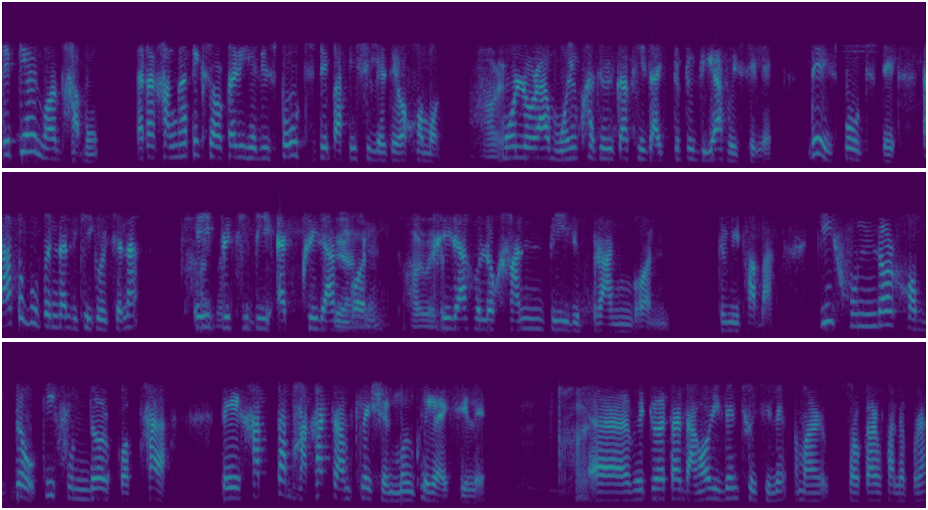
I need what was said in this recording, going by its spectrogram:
তেতিয়াই মই ভাবো এটা সাংঘাতিক চৰকাৰী হেৰি স্পৰ্টছ ডে পাতিছিলে যে অসমত মোৰ ল'ৰা ময়ূখ হাজৰিকাক সেই দায়িত্বটো দিয়া হৈছিলে দেই স্পৰ্টছ ডে। তাতো ভূপেনদা লিখি গৈছে না। এই। পৃথিৱী এক ক্ৰীড়াংগন ক্ৰীড়া হলো শান্তিৰ প্ৰাংগণ তুমি ভাবা কি সুন্দৰ শব্দ কি সুন্দৰ কথা। সাতটা ভাষা ট্ৰান্সলেশ্যন হয়। আহ, সেইটো এটা ডাঙৰ ইভেন্ট হৈছিলে আমাৰ চৰকাৰৰ ফালৰ পৰা।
